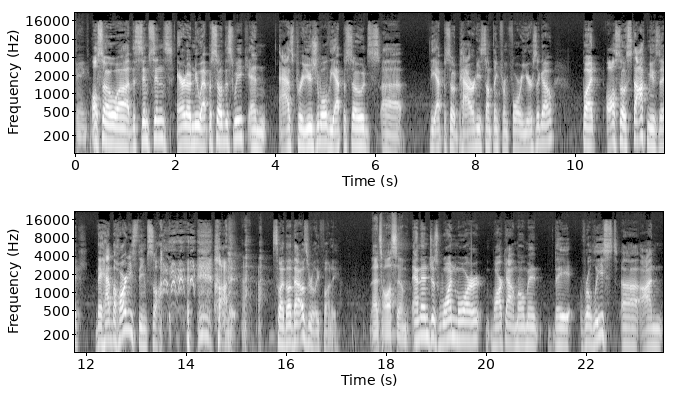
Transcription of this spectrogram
thing. Also, uh, The Simpsons aired a new episode this week, and as per usual, the episodes, uh, the episode parodies something from four years ago, but also stock music. They had the Hardys theme song on it, so I thought that was really funny. That's awesome. And then just one more mark out moment. They released uh, on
